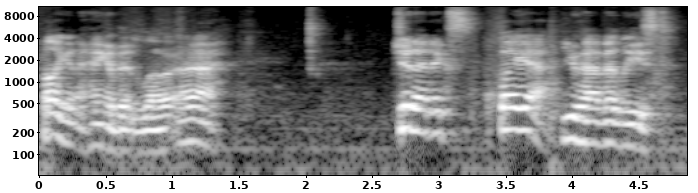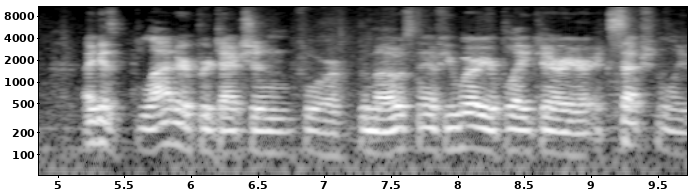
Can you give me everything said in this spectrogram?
probably going to hang a bit low. Ah, genetics, but yeah, you have at least, I guess, bladder protection for the most. And if you wear your plate carrier exceptionally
